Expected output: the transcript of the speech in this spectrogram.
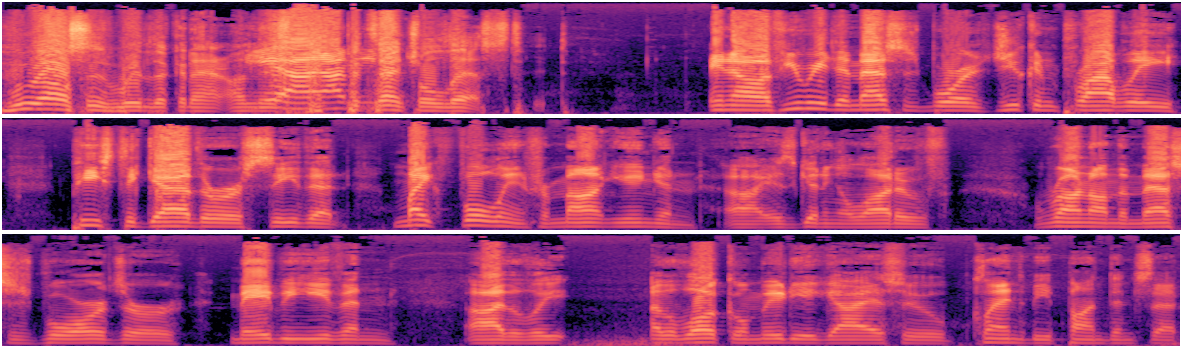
Who else is we looking at on this Yeah, I mean- potential list? you know, if you read the message boards, you can probably piece together or see that Mike Foley from Mount Union uh, is getting a lot of run on the message boards, or maybe even uh, the le- uh, the local media guys who claim to be pundits. That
